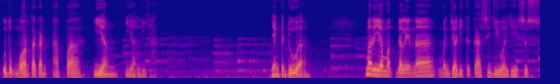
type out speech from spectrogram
untuk mewartakan apa yang ia lihat. Yang kedua, Maria Magdalena menjadi kekasih jiwa Yesus,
